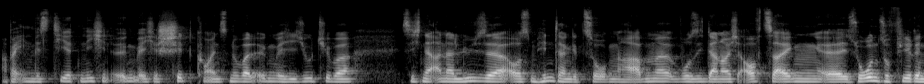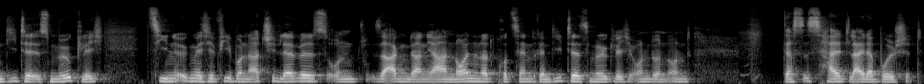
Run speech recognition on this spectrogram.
aber investiert nicht in irgendwelche Shitcoins, nur weil irgendwelche YouTuber sich eine Analyse aus dem Hintern gezogen haben, wo sie dann euch aufzeigen, äh, so und so viel Rendite ist möglich ziehen irgendwelche Fibonacci-Levels und sagen dann, ja, 900% Rendite ist möglich und, und, und. Das ist halt leider Bullshit.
